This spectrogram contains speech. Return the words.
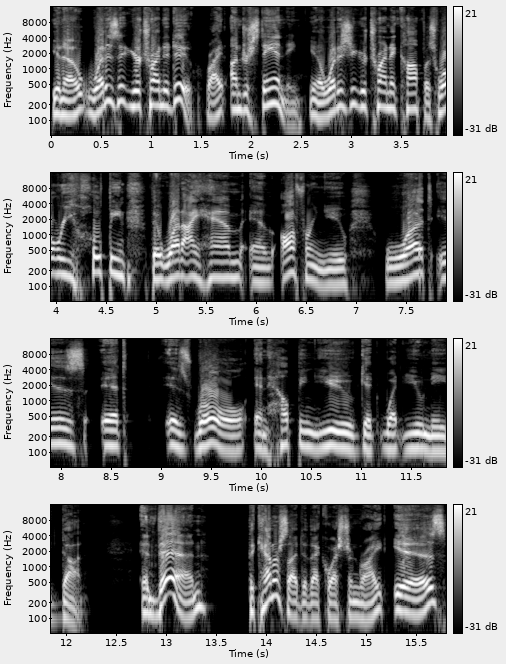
You know what is it you're trying to do right? Understanding you know what is it you're trying to accomplish? What were you hoping that what i am offering you what is it is role in helping you get what you need done? And then the counter side to that question right is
